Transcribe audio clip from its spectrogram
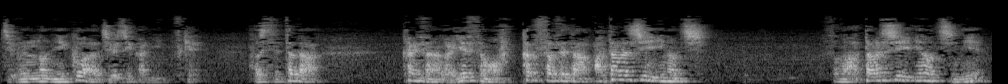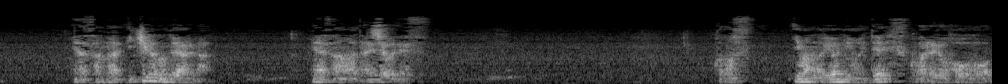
自分の肉は十字架につけそしてただ神様がイエス様を復活させた新しい命。その新しい命に皆さんが生きるのであれば皆さんは大丈夫です。この今の世において救われる方法。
